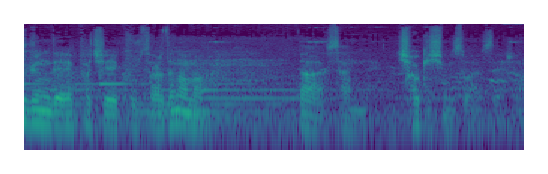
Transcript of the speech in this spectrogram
Bugün de paçayı kurtardın ama daha seninle çok işimiz var Zehra.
